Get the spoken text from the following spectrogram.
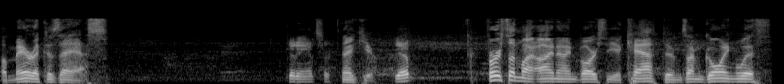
America's ass. Good answer. Thank you. Yep. First on my I 9 varsity of captains, I'm going with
